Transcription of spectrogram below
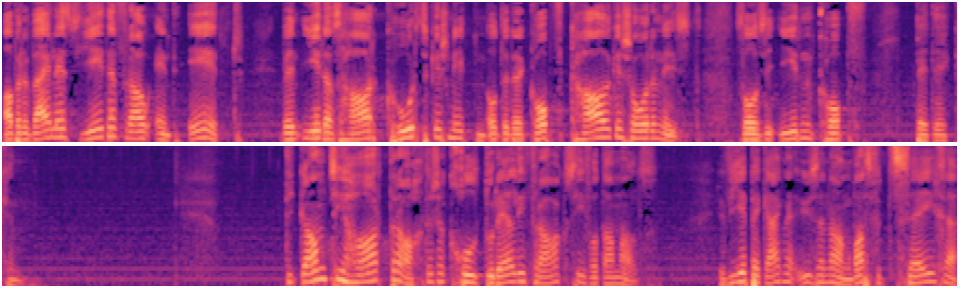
Aber weil es jede Frau entehrt, wenn ihr das Haar kurz geschnitten oder der Kopf kahl geschoren ist, soll sie ihren Kopf bedecken. Die ganze Haartracht, das war eine kulturelle Frage von damals. Wie begegnen wir uns einander? Was für Zeichen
